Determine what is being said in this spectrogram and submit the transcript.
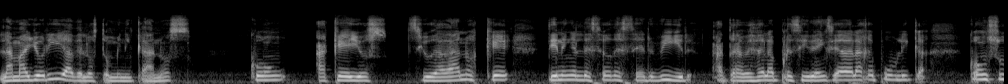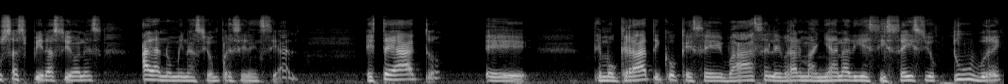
la mayoría de los dominicanos con aquellos ciudadanos que tienen el deseo de servir a través de la presidencia de la República con sus aspiraciones a la nominación presidencial. Este acto eh, democrático que se va a celebrar mañana 16 de octubre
